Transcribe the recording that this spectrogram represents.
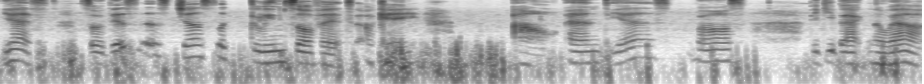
yes, so this is just a glimpse of it. Okay. Oh, and yes, boss, piggyback Noeul.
